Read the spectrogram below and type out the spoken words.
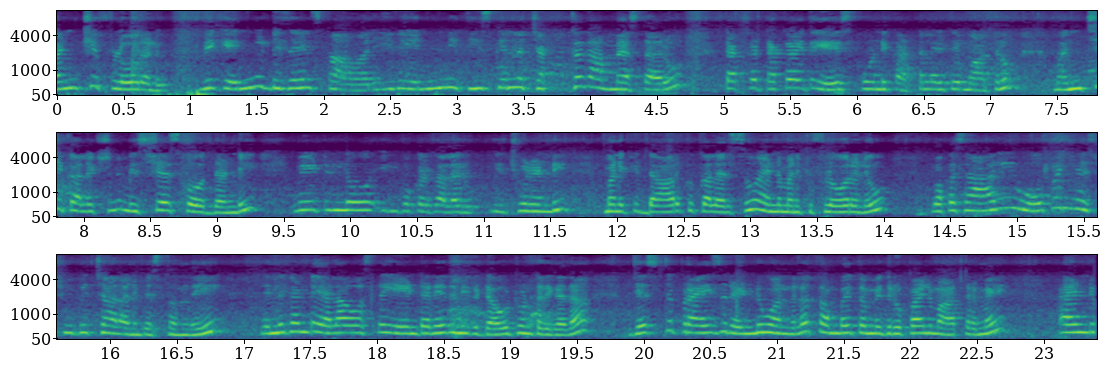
మంచి ఫ్లోరల్. మీకు ఎన్ని డిజైన్స్ కావాలి ఇవి ఎన్ని తీసుకెళ్ళినా చక్కగా అమ్మేస్తారు. టక్క టక్క అయితే వేసుకోండి కట్టలైతే మాత్రం మంచి కలెక్షన్ మిస్ చేసుకోవద్దండి. వీటిల్లో ఇంకొక కలర్ ఇది చూడండి మనకి డార్క్ కలర్స్ అండ్ మనకి ఫ్లోరల్. ఒకసారి ఓపెన్ చేసి చూపించాలనిపిస్తుంది. ఎందుకంటే ఎలా వస్తాయి ఏంటనేది మీకు డౌట్ ఉంటుంది కదా. జస్ట్ ప్రైస్ రెండు వందల తొంభై తొమ్మిది రూపాయలు మాత్రమే. అండ్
